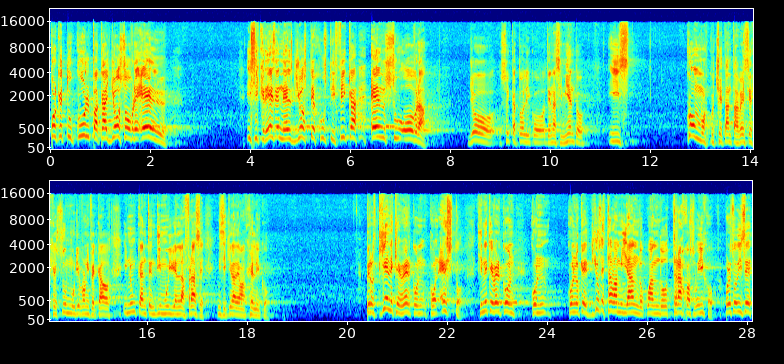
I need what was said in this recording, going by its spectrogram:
Porque tu culpa cayó sobre Él. Y si crees en Él, Dios te justifica en su obra. Yo soy católico de nacimiento y ¿cómo escuché tantas veces Jesús murió por mis pecados y nunca entendí muy bien la frase, ni siquiera de evangélico? Pero tiene que ver con, esto, tiene que ver con, con lo que Dios estaba mirando cuando trajo a su Hijo. Por eso dice,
